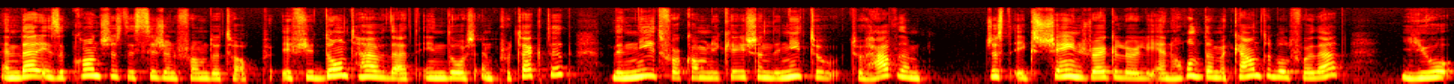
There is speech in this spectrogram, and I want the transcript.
And that is a conscious decision from the top. If you don't have that indoors and protected, the need for communication, the need to, to have them just exchange regularly and hold them accountable for that, you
